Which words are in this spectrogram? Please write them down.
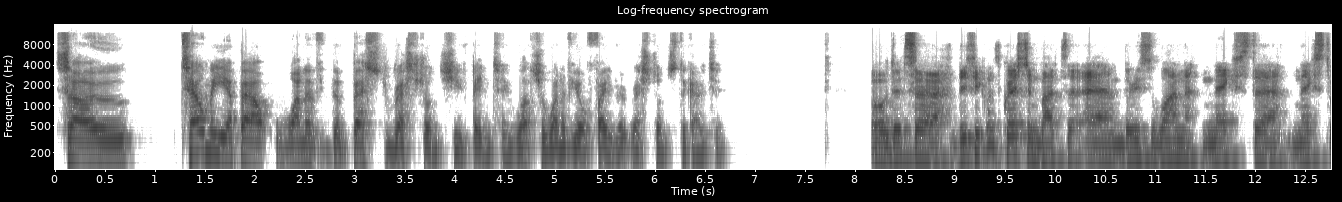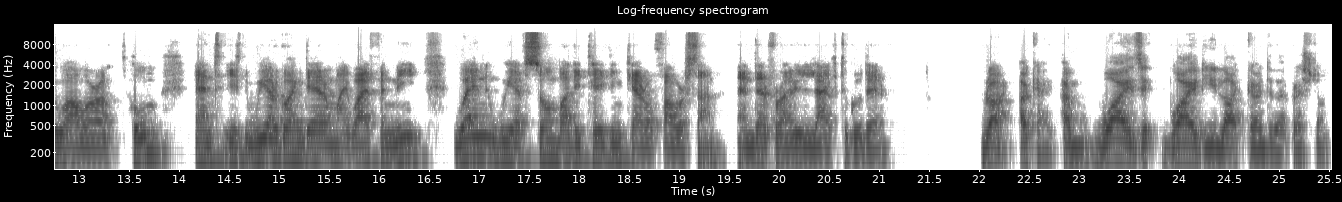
So, Tell me about one of the best restaurants you've been to. What's your, one of your favorite restaurants to go to? Oh, that's a difficult question, but um, there is one next uh, next to our home, and it, we are going there, my wife and me, when we have somebody taking care of our son, and therefore I really like to go there. Right. Okay. And why is it? Why do you like going to that restaurant?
